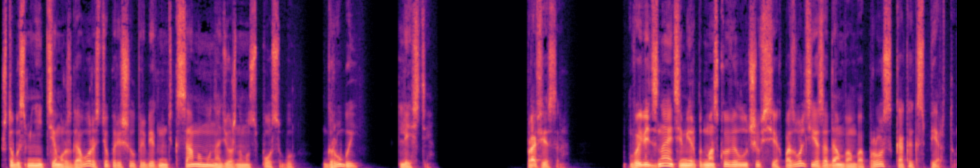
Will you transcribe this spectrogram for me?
чтобы сменить тему разговора, Степа решил прибегнуть к самому надежному способу — грубой лести. «Профессор, вы ведь знаете мир Подмосковья лучше всех. Позвольте я задам вам вопрос как эксперту».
